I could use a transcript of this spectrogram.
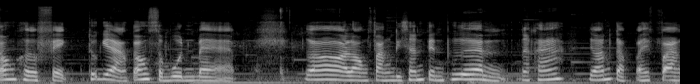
ต้องเพอร์เฟกทุกอย่างต้องสมบูรณ์แบบ ก็ลองฟังดิฉันเป็นเพื่อนนะคะ ย้อนกลับไปฟัง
